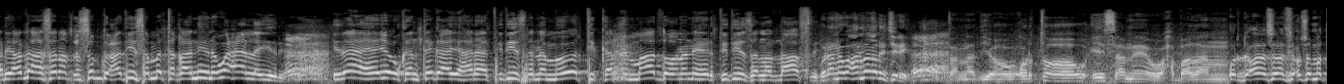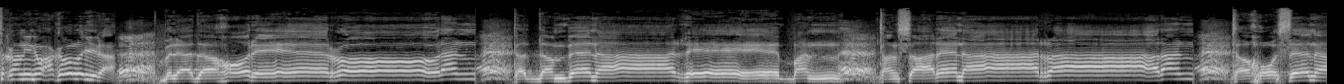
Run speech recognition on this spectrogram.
aryaadhaha sanad cusub ducadiisa ma taqaaniina waxaa la yidhi ilaahayow kan tegaaya haraatidiisana mooti kan imaa doonana hertidiisana dhaafi waxaan maqli jiray sannad yahow curtow ii samee wax badan. Warducada sanadka cusub ma taqaaniin waxaa kaloo la yidhaa balada hore roran ta dambena reeban. Tan saarena raaran ta hoosena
